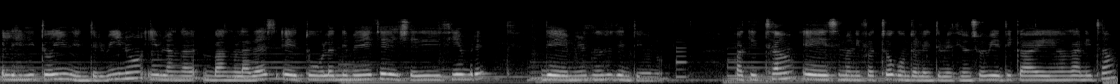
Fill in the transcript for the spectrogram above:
El ejército indio intervino y Bangladesh eh, tuvo la independencia el 16 de diciembre de 1971. Pakistán eh, se manifestó contra la intervención soviética en Afganistán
